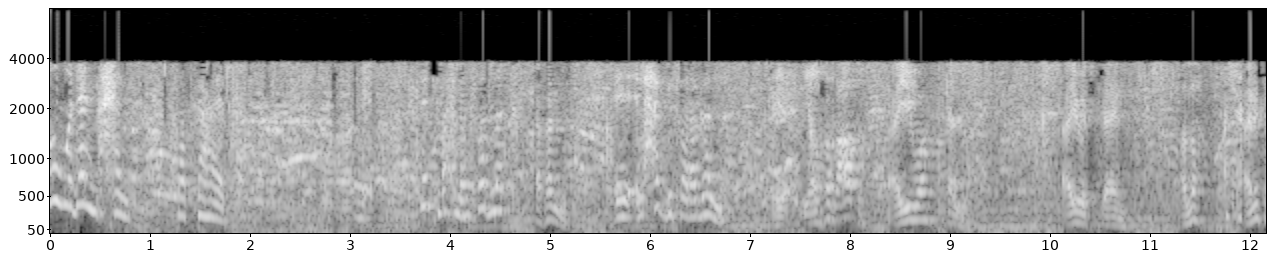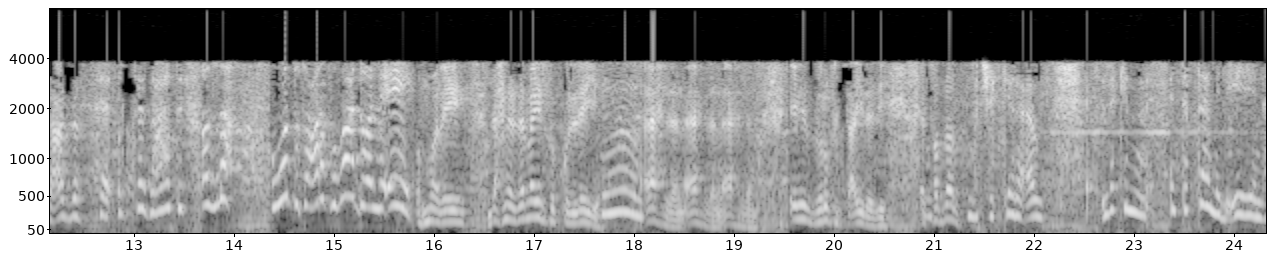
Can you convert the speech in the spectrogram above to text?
هو ده المحل. طب تعال. آه، تسمح من فضلك. أفندم. آه، الحاج فرجالة يا أستاذ عاطف. أيوه. كلم أيوه استنى الله انت عزه أستاذ عاطف. الله هو أنتوا تعرفوا بعض ولا إيه؟ أمال إيه؟ ده إحنا زمايل في الكلية. مم. أهلا أهلا أهلا. إيه الظروف السعيدة دي؟ اتفضل. متشكرة قوي. لكن أنت بتعمل إيه هنا؟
